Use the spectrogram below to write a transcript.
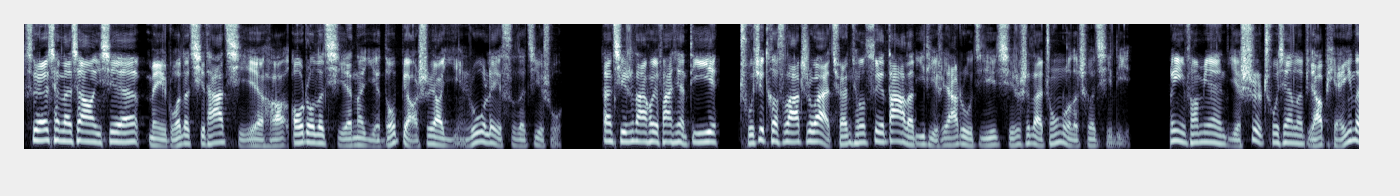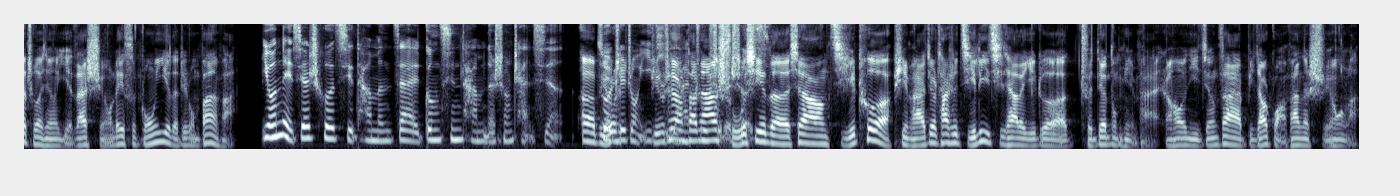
虽然现在像一些美国的其他企业和欧洲的企业呢，也都表示要引入类似的技术，但其实大家会发现，第一，除去特斯拉之外，全球最大的一体式压铸机其实是在中国的车企里。另一方面，也是出现了比较便宜的车型，也在使用类似工艺的这种办法。有哪些车企他们在更新他们的生产线？呃，做这种一比如像大家熟悉的像极客品牌，就是它是吉利旗下的一个纯电动品牌，然后已经在比较广泛的使用了。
